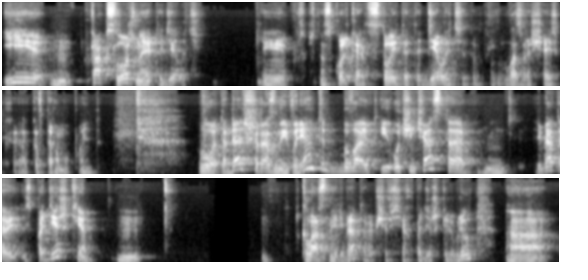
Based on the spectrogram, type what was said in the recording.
и как сложно это делать. И, собственно, сколько стоит это делать, возвращаясь к, ко второму поинту. Вот. А дальше разные варианты бывают. И очень часто ребята из поддержки, классные ребята, вообще всех поддержки люблю, а,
